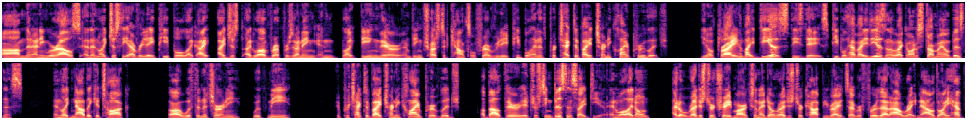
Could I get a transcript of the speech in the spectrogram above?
um, than anywhere else. And then like just the everyday people, like I, I just I love representing and like being there and being trusted counsel for everyday people, and it's protected by attorney client privilege. You know, people Right. have ideas these days. People have ideas and they're like, I want to start my own business, and like now they could talk uh, with an attorney, with me, protected by attorney client privilege about their interesting business idea. And while I don't I don't register trademarks and I don't register copyrights, I refer that out right now. Though I have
